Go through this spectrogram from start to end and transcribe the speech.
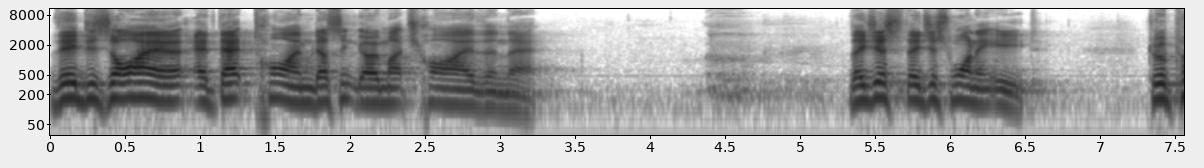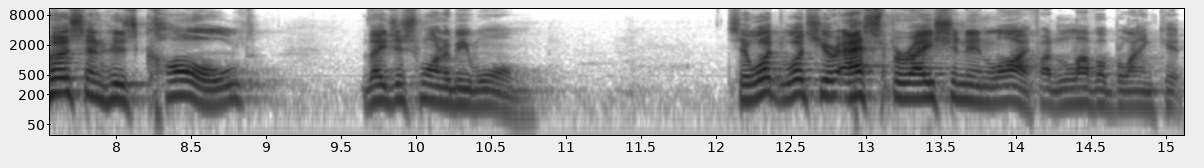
Their desire at that time doesn't go much higher than that. They just, they just want to eat. To a person who's cold, they just want to be warm. So, what, what's your aspiration in life? I'd love a blanket.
